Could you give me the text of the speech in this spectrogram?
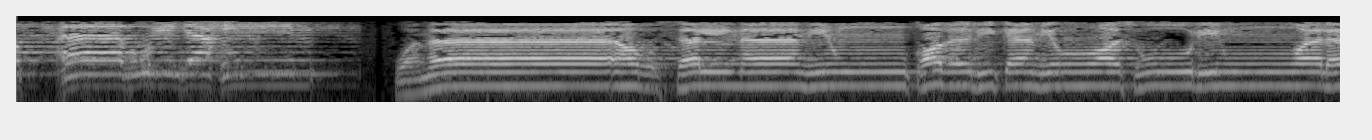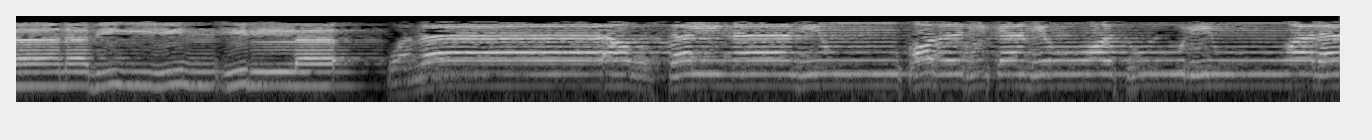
أَصْحَابُ الْجَحِيمِ وَمَا أَرْسَلْنَا مِن قَبْلِكَ مِن رَّسُولٍ وَلَا نَبِيٍّ إِلَّا وَمَا أَرْسَلْنَا مِن قَبْلِكَ مِن رَّسُولٍ وَلَا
